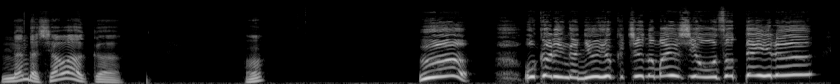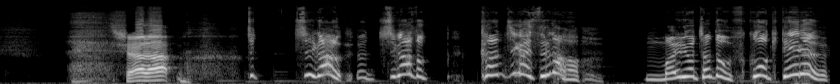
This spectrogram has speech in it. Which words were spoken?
なんだシャワーかんうわオカリンが入浴中のまゆしを襲っている Shut up. 違う違うと勘違いするなマユリはちゃんと服を着ている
